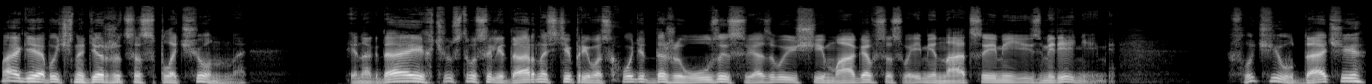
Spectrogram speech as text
«Маги обычно держатся сплоченно. Иногда их чувство солидарности превосходит даже узы, связывающие магов со своими нациями и измерениями». В случае удачи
